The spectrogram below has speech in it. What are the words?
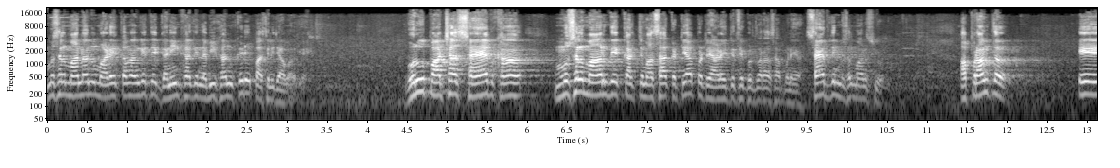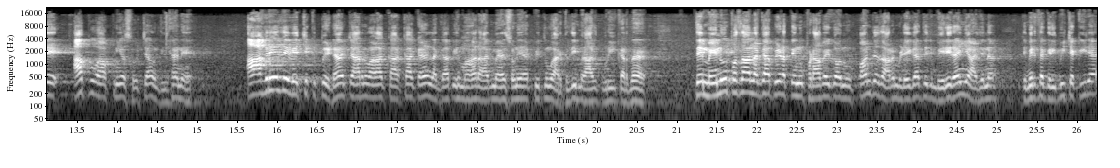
ਮੁਸਲਮਾਨਾਂ ਨੂੰ ਮਾੜੇ ਕਵਾਂਗੇ ਤੇ ਗਨੀ ਖਾਨ ਤੇ ਨਬੀ ਖਾਨ ਨੂੰ ਕਿਹੜੇ ਪਾਸੇ ਲਿਜਾਵਾਂਗੇ? ਗੁਰੂ ਪਾਤਸ਼ਾਹ ਸਾਹਿਬ ਖਾਨ ਮੁਸਲਮਾਨ ਦੇ ਕਰਚਮਾਸਾ ਕੱਟਿਆ, ਪਟਿਆਲੇ ਜਿੱਥੇ ਗੁਰਦੁਆਰਾ ਸਾਹਿਬ ਬਣਿਆ। ਸਾਹਿਬ ਦਿਨ ਮੁਸਲਮਾਨ ਸੀ ਉਹ। ਅਪਰੰਤ ਇਹ ਆਪੋ ਆਪਣੀਆਂ ਸੋਚਾਂ ਹੁੰਦੀਆਂ ਨੇ। ਆਗਰੇ ਦੇ ਵਿੱਚ ਇੱਕ ਭੇਡਾਂ ਚਾਰਨ ਵਾਲਾ ਕਾਕਾ ਕਹਿਣ ਲੱਗਾ ਵੀ ਮਹਾਰਾਜ, ਮੈਂ ਸੁਣਿਆ ਵੀ ਤੂੰ ਹਰਕ ਦੀ ਮਰਾਦ ਪੂਰੀ ਕਰਦਾ ਹੈ। ਤੇ ਮੈਨੂੰ ਪਤਾ ਲੱਗਾ ਵੀ ਜਿਹੜਾ ਤੈਨੂੰ ਫੜਾਵੇਗਾ, ਉਹਨੂੰ 5000 ਮਿਲੇਗਾ ਤੇ ਮੇਰੇ ਰਾਹੀਂ ਆ ਜਾਣਾ ਤੇ ਮੇਰੀ ਤਾਂ ਗਰੀਬੀ ਚੱਕੀ ਜਾ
